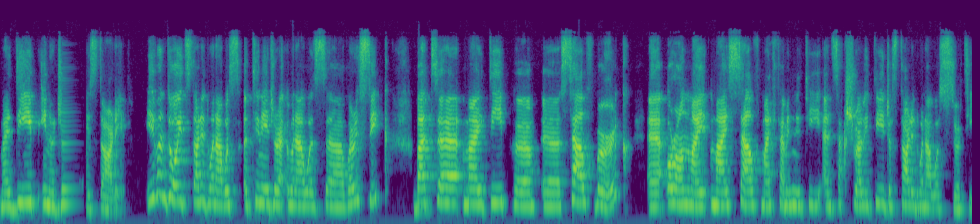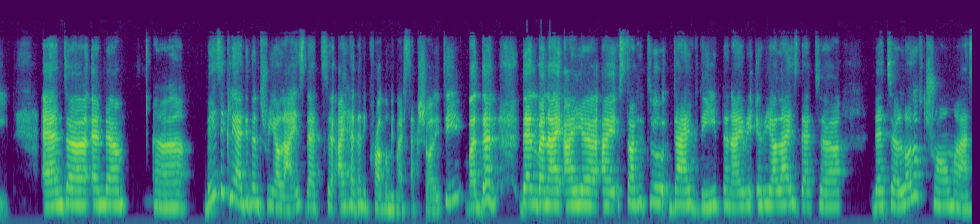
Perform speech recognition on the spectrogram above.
my deep inner journey started. Even though it started when i was a teenager when i was uh, very sick but uh, my deep uh, uh self work uh, around my myself my femininity and sexuality just started when i was 30 and uh, and um, basically i didn't realize that uh, i had any problem with my sexuality but then then when i i, uh, I started to dive deep then i re- realized that uh, that a lot of traumas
